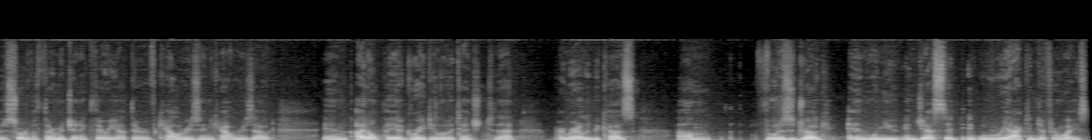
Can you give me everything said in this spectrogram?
there's sort of a thermogenic theory out there of calories in, calories out. And I don't pay a great deal of attention to that, primarily because um, food is a drug, and when you ingest it, it will react in different ways.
